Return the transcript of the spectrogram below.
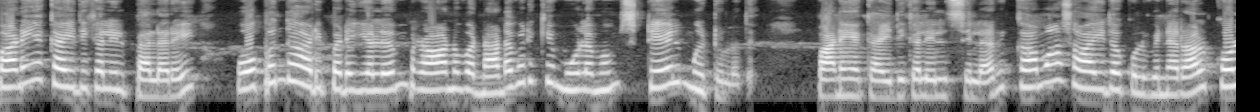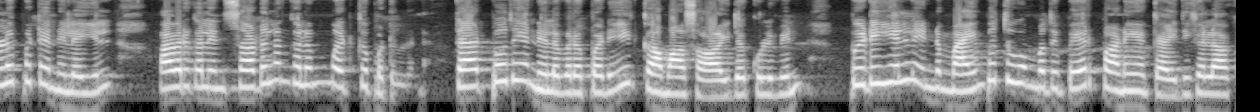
பணைய கைதிகளில் பலரை ஒப்பந்த அடிப்படையிலும் இராணுவ நடவடிக்கை மூலமும் ஸ்டேல் மீட்டுள்ளது. பணைய கைதிகளில் சிலர் கமாஸ் ஆயுத குழுவினரால் கொல்லப்பட்ட நிலையில் அவர்களின் சடலங்களும் மீட்கப்பட்டுள்ளன. தற்போதைய நிலவரப்படி கமாஸ் ஆயுத குழுவின் பிடியில் இன்னும் ஐம்பத்தி ஒன்பது பேர் பணைய கைதிகளாக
